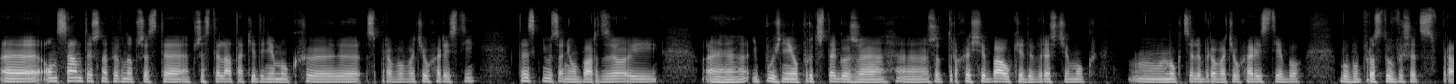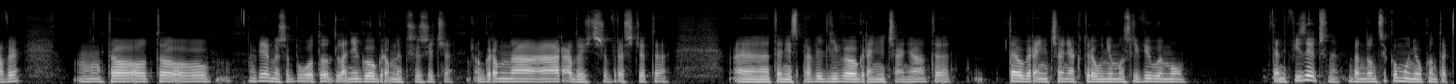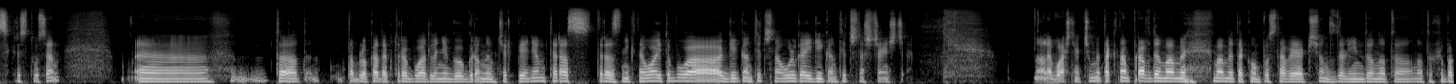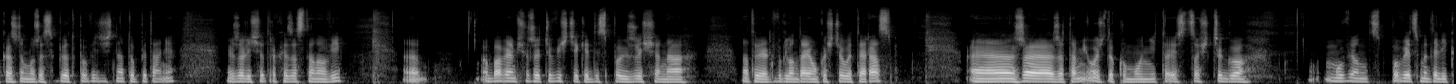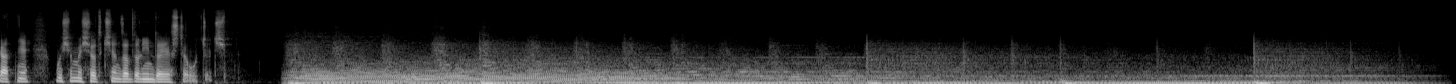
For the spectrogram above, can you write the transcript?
E, on sam też na pewno przez te, przez te lata, kiedy nie mógł e, sprawować Eucharystii, tęsknił za nią bardzo i, i później oprócz tego, że, że trochę się bał, kiedy wreszcie mógł Mm, mógł celebrować Eucharystię, bo, bo po prostu wyszedł z wprawy, mm, to, to wiemy, że było to dla niego ogromne przeżycie, ogromna radość, że wreszcie te, e, te niesprawiedliwe ograniczenia, te, te ograniczenia, które uniemożliwiły mu ten fizyczny, będący komunią, kontakt z Chrystusem, e, ta, ta blokada, która była dla niego ogromnym cierpieniem, teraz, teraz zniknęła i to była gigantyczna ulga i gigantyczne szczęście. No ale właśnie, czy my tak naprawdę mamy, mamy taką postawę jak ksiądz Delindo, no to, no to chyba każdy może sobie odpowiedzieć na to pytanie, jeżeli się trochę zastanowi. E, obawiam się rzeczywiście, kiedy spojrzy się na, na to, jak wyglądają kościoły teraz, e, że, że ta miłość do komunii to jest coś, czego mówiąc, powiedzmy delikatnie, musimy się od księdza Dolindo jeszcze uczyć.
